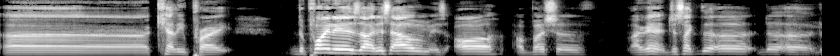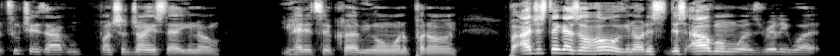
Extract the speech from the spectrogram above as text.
Uh, Kelly Price. The point is, uh, this album is all a bunch of, again, just like the, uh, the, uh, the 2 Chainz album, bunch of joints that, you know, you headed to the club, you're gonna want to put on. But I just think as a whole, you know, this, this album was really what,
